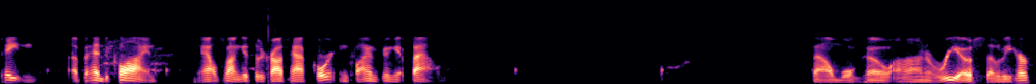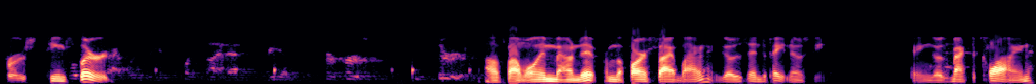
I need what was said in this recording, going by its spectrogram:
Peyton up ahead to Klein. Altamont gets it across half court, and Klein's going to get fouled. Foul will go on Rios. That'll be her first, team's third. Altamont will inbound it from the far sideline. It goes into Peyton Osteen. Peyton goes back to Klein.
